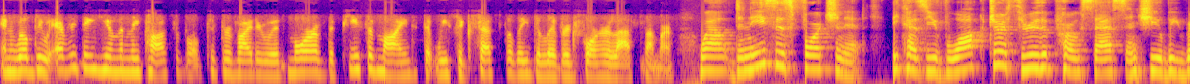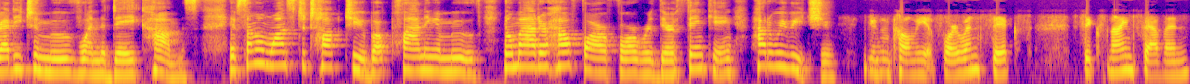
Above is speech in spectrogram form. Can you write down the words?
and we'll do everything humanly possible to provide her with more of the peace of mind that we successfully delivered for her last summer. Well, Denise is fortunate because you've walked her through the process and she'll be ready to move when the day comes. If someone wants to talk to you about planning a move, no matter how far forward they're thinking, how do we reach you? You can call me at 416 697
